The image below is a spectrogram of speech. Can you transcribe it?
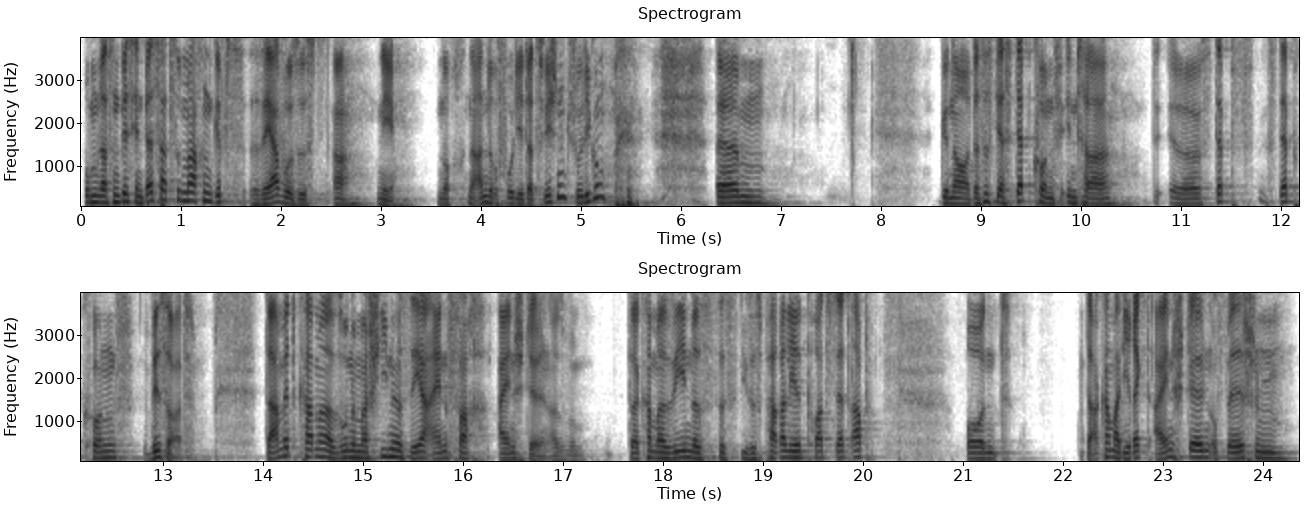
Um das ein bisschen besser zu machen, gibt es Servosystem. Ah, nee, noch eine andere Folie dazwischen, Entschuldigung. ähm, genau, das ist der StepConf Inter, äh, Step, StepConf Wizard. Damit kann man so eine Maschine sehr einfach einstellen. Also da kann man sehen, dass das dieses Parallelport-Setup und da kann man direkt einstellen, auf welchem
